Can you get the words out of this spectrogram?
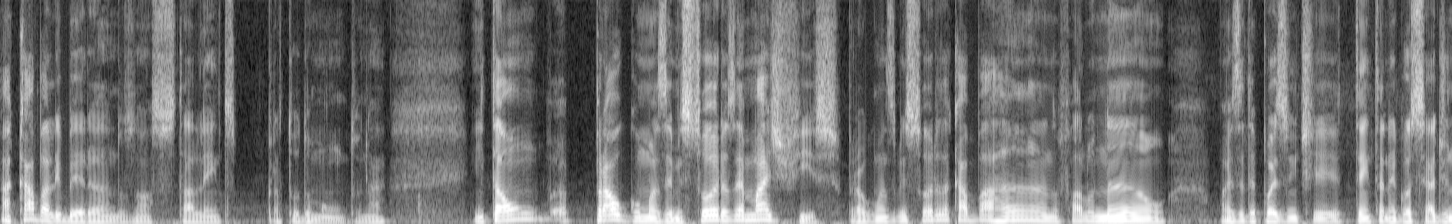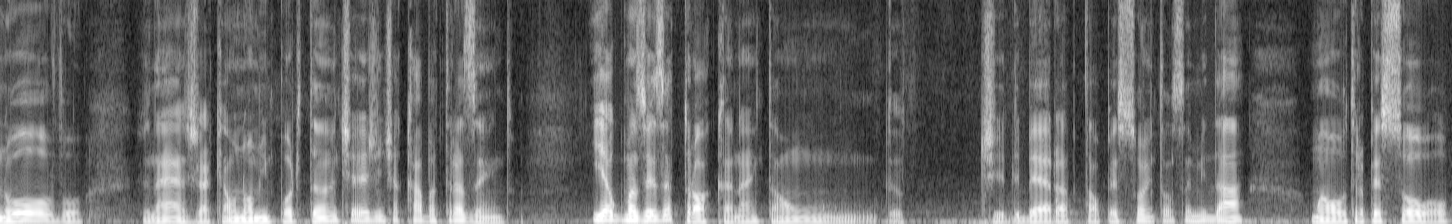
acaba liberando os nossos talentos para todo mundo, né? Então, para algumas emissoras é mais difícil. Para algumas emissoras acaba barrando, falo não, mas depois a gente tenta negociar de novo, né? Já que é um nome importante, aí a gente acaba trazendo. E algumas vezes é troca, né? Então, eu te libero a tal pessoa, então você me dá uma outra pessoa, ou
